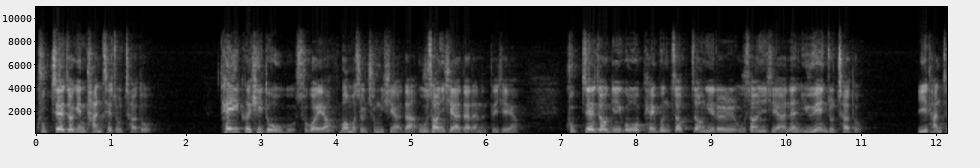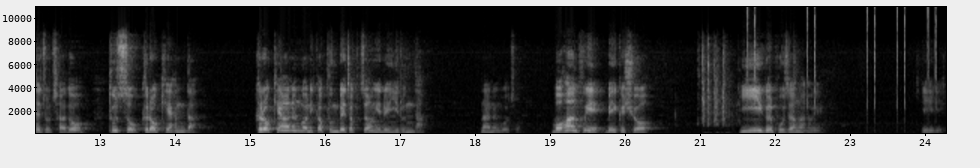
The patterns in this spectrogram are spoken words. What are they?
국제적인 단체조차도 테이크 히드 오브 수거예요. 뭐뭇을 중시하다, 우선시하다라는 뜻이에요. 국제적이고 배분적 정의를 우선시하는 유엔조차도 이 단체조차도 두소 그렇게 한다. 그렇게 하는 거니까 분배적 정의를 이룬다. 라는 거죠. 뭐 한 후에 make sure 이익을 보장한 후에 이익.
